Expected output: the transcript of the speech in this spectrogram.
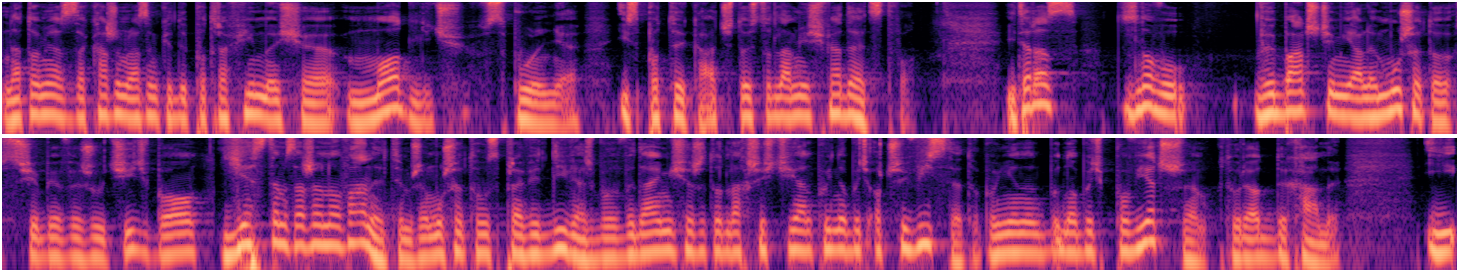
natomiast za każdym razem, kiedy potrafimy się modlić wspólnie i spotykać, to jest to dla mnie świadectwo. I teraz znowu Wybaczcie mi, ale muszę to z siebie wyrzucić, bo jestem zażenowany tym, że muszę to usprawiedliwiać, bo wydaje mi się, że to dla chrześcijan powinno być oczywiste. To powinno być powietrzem, które oddychamy. I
